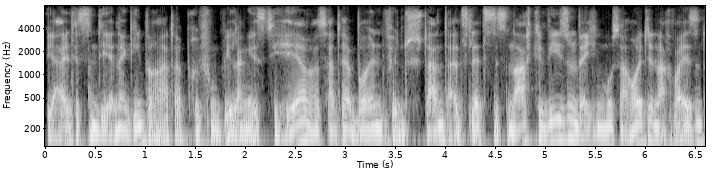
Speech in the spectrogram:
wie alt ist denn die Energieberaterprüfung, wie lange ist die her, was hat Herr Bollen für einen Stand als letztes nachgewiesen, welchen muss er heute nachweisen.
